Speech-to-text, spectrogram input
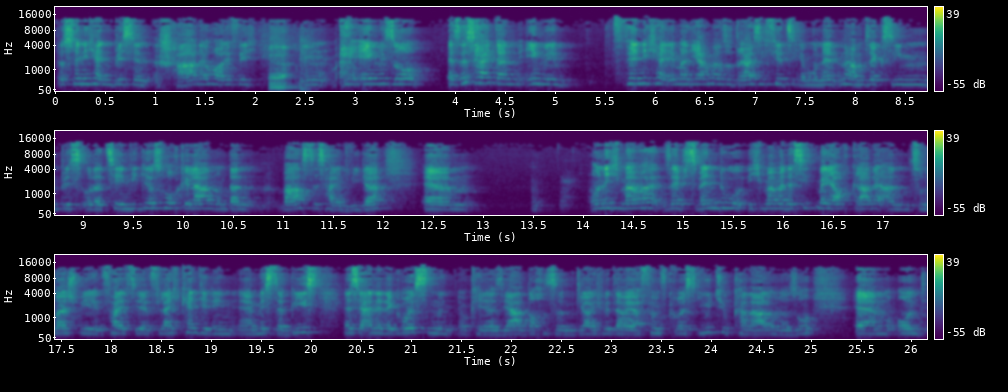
Das finde ich halt ein bisschen schade häufig. Ja. Hm, irgendwie so, es ist halt dann irgendwie, finde ich halt immer, die haben dann so 30, 40 Abonnenten, haben 6, 7 bis oder 10 Videos hochgeladen und dann war es das halt wieder. Ähm, und ich meine selbst wenn du, ich meine das sieht man ja auch gerade an, zum Beispiel, falls ihr, vielleicht kennt ihr den äh, Mr. Beast, das ist ja einer der größten, okay, das ja doch, ist glaube ich mittlerweile ja fünf größte YouTube-Kanal oder so. Ähm, und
